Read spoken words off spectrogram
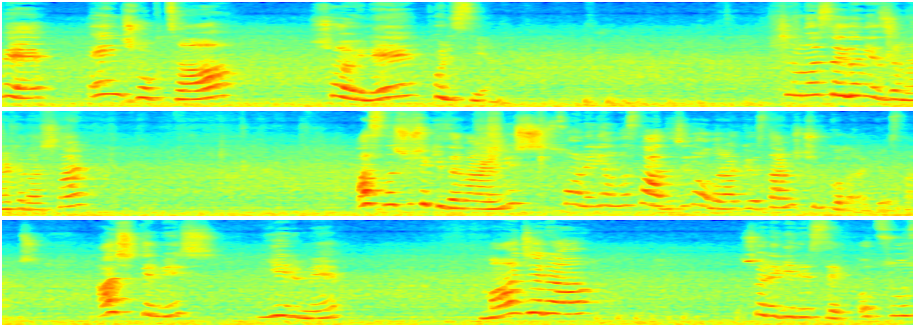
Ve en çok da şöyle polisiye. Sayılarını yazacağım arkadaşlar. Aslında şu şekilde vermiş. Sonra yanına sadece ne olarak göstermiş? Çubuk olarak göstermiş. Aşk demiş 20. Macera şöyle gelirsek 30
